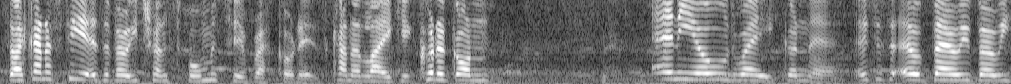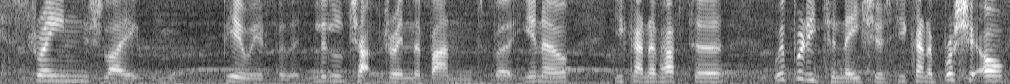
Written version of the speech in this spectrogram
So I kind of see it as a very transformative record. It's kind of like it could have gone any old way, couldn't it? It's just a very, very strange like period for the little chapter in the band. But you know, you kind of have to. We're pretty tenacious. You kind of brush it off,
